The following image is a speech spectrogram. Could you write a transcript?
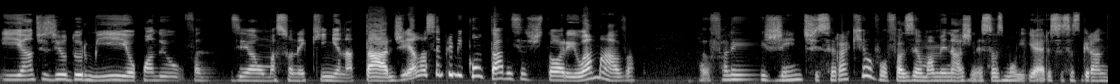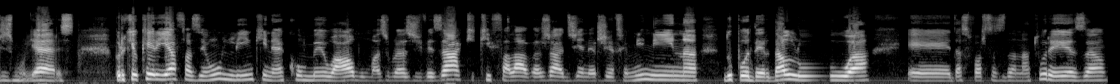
e antes de eu dormir, ou quando eu fazia uma sonequinha na tarde, ela sempre me contava essa história, eu amava. Eu falei, gente, será que eu vou fazer uma homenagem nessas mulheres, essas grandes mulheres? Porque eu queria fazer um link, né, com o meu álbum, As Ruas de Vesak, que falava já de energia feminina, do poder da lua, eh, das forças da natureza.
